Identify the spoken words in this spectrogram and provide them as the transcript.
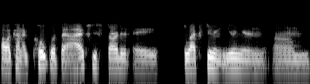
how I kind of cope with that, I actually started a Black Student Union um,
